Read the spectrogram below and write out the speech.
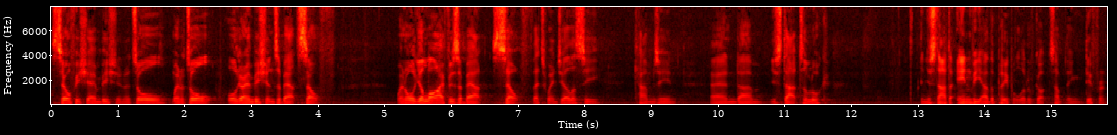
Selfish ambition, it's all, when it's all, all your ambition's about self. When all your life is about self, that's when jealousy comes in. And um, you start to look and you start to envy other people that have got something different.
